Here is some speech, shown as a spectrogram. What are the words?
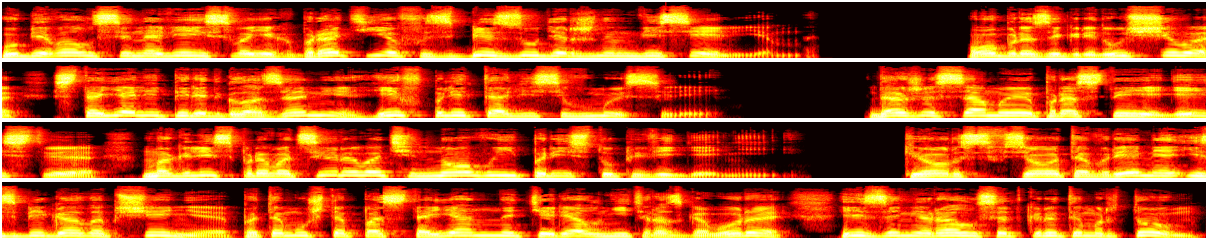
убивал сыновей своих братьев с безудержным весельем. Образы грядущего стояли перед глазами и вплетались в мысли. Даже самые простые действия могли спровоцировать новый приступ видений. Керс все это время избегал общения, потому что постоянно терял нить разговора и замирал с открытым ртом,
